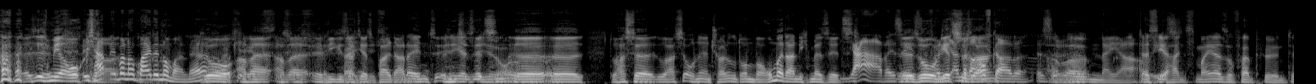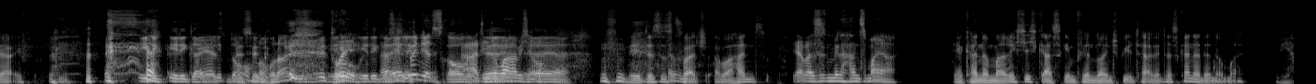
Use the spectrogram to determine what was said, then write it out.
Das ist mir auch klar. Ich habe immer noch beide Nummern, ne? So, Okay. aber, aber äh, wie gesagt, jetzt. Paul Dardai hin, hinzusetzen, äh, äh, du, hast ja, du hast ja auch eine Entscheidung getroffen, warum er da nicht mehr sitzt. Ja, aber es ist Äh, eine so, und völlig jetzt zu andere sagen- Aufgabe. Äh, naja, Dass aber ihr jetzt- Hans Meier so verpönt, ja. Ich, Ede, Ede Geier Ja, lebt doch auch noch, oder? Ede, Ede das Geier ich bin jetzt traurig. Ah, die Nummer habe ich auch. Ja, nee, das ist Quatsch. Aber Hans, ja, aber es ist mit Hans Meier. der kann doch mal richtig Gas geben für neun Spieltage. Das kann er denn noch mal. Ja,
